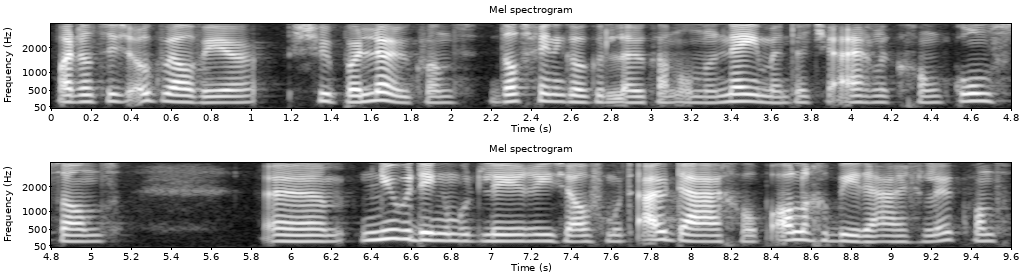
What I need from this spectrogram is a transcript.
Maar dat is ook wel weer super leuk, want dat vind ik ook het leuk aan ondernemen. Dat je eigenlijk gewoon constant um, nieuwe dingen moet leren, jezelf moet uitdagen op alle gebieden eigenlijk. Want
